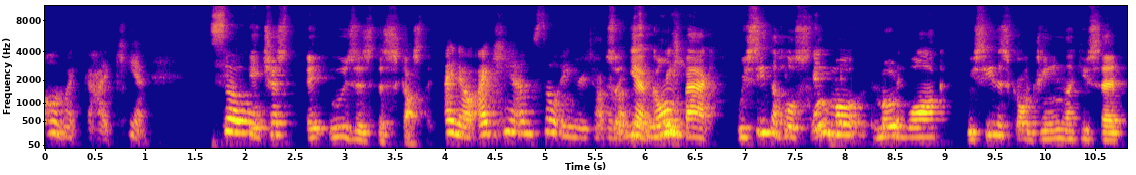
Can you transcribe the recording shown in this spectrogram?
oh my God, I can't. So, it just it oozes disgusting. I know, I can't. I'm so angry talking So about So yeah, going back, we see the whole slow mo- mode walk. We see this girl Jean, like you said,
